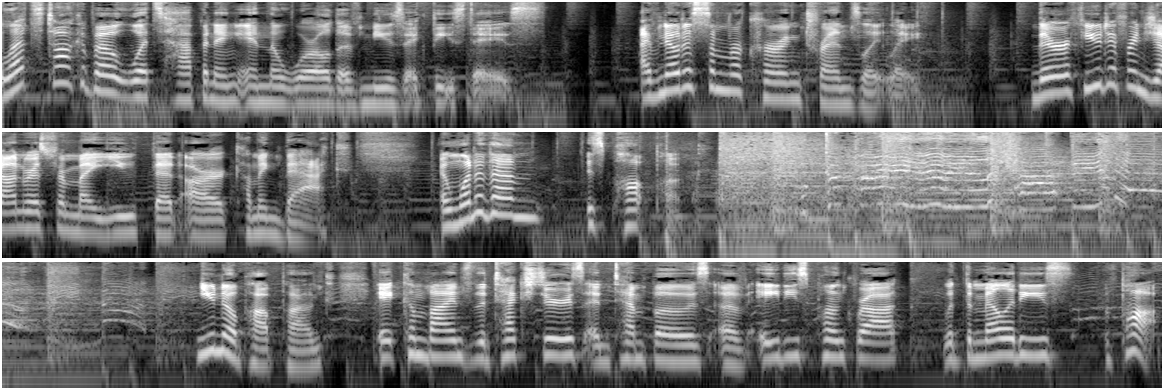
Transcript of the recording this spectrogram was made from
Let's talk about what's happening in the world of music these days. I've noticed some recurring trends lately. There are a few different genres from my youth that are coming back, and one of them is pop punk. You know pop punk. It combines the textures and tempos of 80s punk rock with the melodies of pop.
